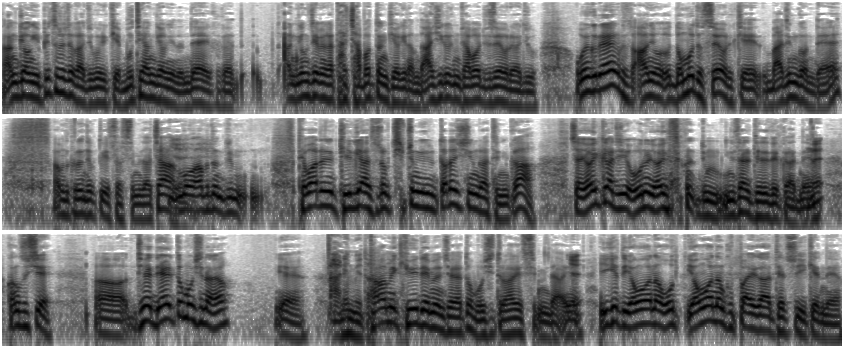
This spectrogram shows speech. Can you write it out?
안경이 삐뚤어져가지고 이렇게 무태 안경이 있는데 그 안경제매가 다시 잡았던 기억이 납니다. 아시고 좀 잡아주세요. 그래가지고 왜 그래? 그래서 아니요 넘어졌어요. 이렇게 맞은 건데 아무튼 그런 적도 있었습니다. 자, 뭐 아무튼 좀 대화를 길게 할수록 집중력이 좀 떨어지시는 것 같으니까 자 여기까지 오늘 여기서 좀 인사를 드려야 될 것 같네요. 네. 광수 씨, 어, 제가 내일 또 모시나요? 예. 아닙니다. 다음에 기회 되면 제가 또 모시도록 하겠습니다. 예. 예. 이게 또 영원한 옷, 영원한 굿바이가 될 수 있겠네요.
